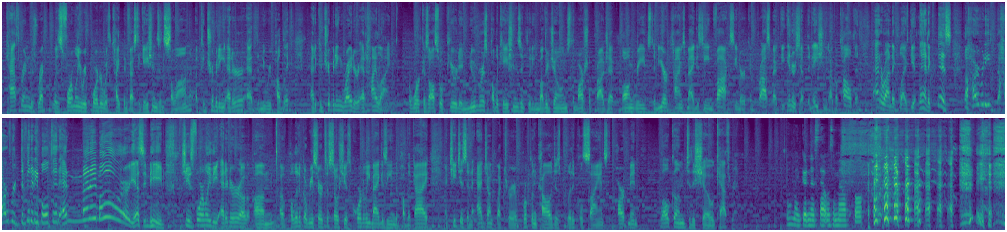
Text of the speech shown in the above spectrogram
Kathryn was, rec- was formerly a reporter with Type Investigations and Salon, a contributing editor at The New Republic, and a contributing writer at Highline. Her work has also appeared in numerous publications, including Mother Jones, The Marshall Project, Longreads, The New York Times Magazine, Vox, The American Prospect, The Intercept, The Nation, Cosmopolitan, Adirondack Life, The Atlantic, This, The Harvard, the Harvard Divinity Bulletin, and many more. Yes, indeed. She is formerly the editor of, um, of Political Research Associates Quarterly Magazine, The Public Eye, and teaches an adjunct lecturer at Brooklyn College's Political Science Department. Welcome to the show, Kathryn. Oh my goodness, that was a mouthful. yeah,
